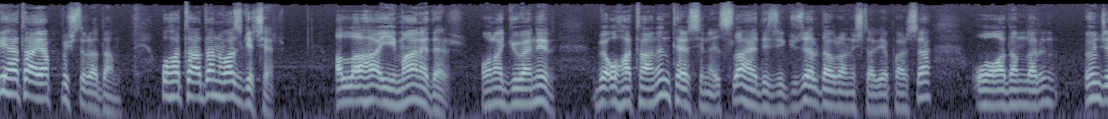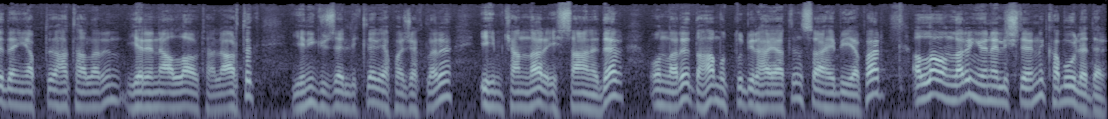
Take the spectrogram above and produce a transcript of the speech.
bir hata yapmıştır adam. O hatadan vazgeçer. Allah'a iman eder, ona güvenir ve o hatanın tersine ıslah edici güzel davranışlar yaparsa o adamların önceden yaptığı hataların yerine Allahu Teala artık yeni güzellikler yapacakları imkanlar ihsan eder. Onları daha mutlu bir hayatın sahibi yapar. Allah onların yönelişlerini kabul eder.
